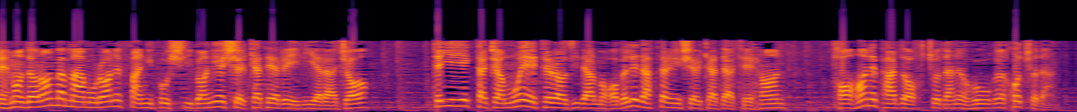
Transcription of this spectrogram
مهمانداران و ماموران فنی پشتیبانی شرکت ریلی رجا طی یک تجمع اعتراضی در مقابل دفتر این شرکت در تهران خواهان پرداخت شدن حقوق خود شدند.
